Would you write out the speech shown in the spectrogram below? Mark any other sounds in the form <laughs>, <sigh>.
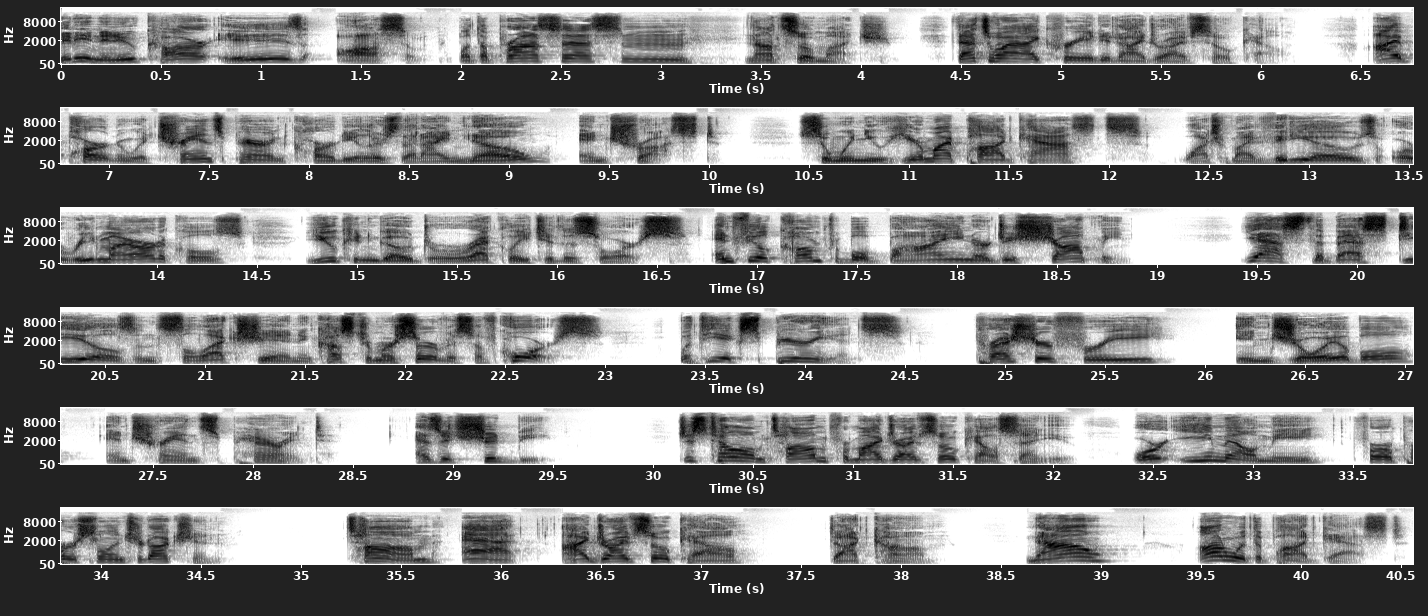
Getting a new car is awesome, but the process, mm, not so much. That's why I created iDrive SoCal. I partner with transparent car dealers that I know and trust. So when you hear my podcasts, watch my videos, or read my articles, you can go directly to the source and feel comfortable buying or just shopping. Yes, the best deals and selection and customer service, of course, but the experience, pressure free, enjoyable, and transparent, as it should be. Just tell them Tom from iDrive SoCal sent you, or email me for a personal introduction. Tom at iDriveSoCal.com. Now, on with the podcast.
